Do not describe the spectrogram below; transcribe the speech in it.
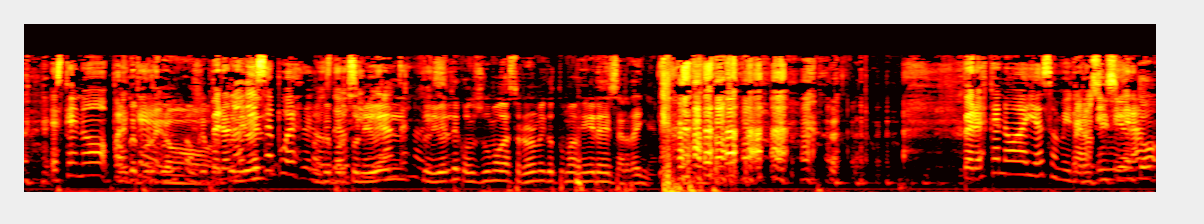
Es que no, porque Aunque por, Pero- aunque por pero no nivel- dice, pues, de los tu nivel, no tu dice. nivel de consumo gastronómico tú más bien eres de Cerdeña. Pero es que no hay eso, mira. Pero sí siento,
